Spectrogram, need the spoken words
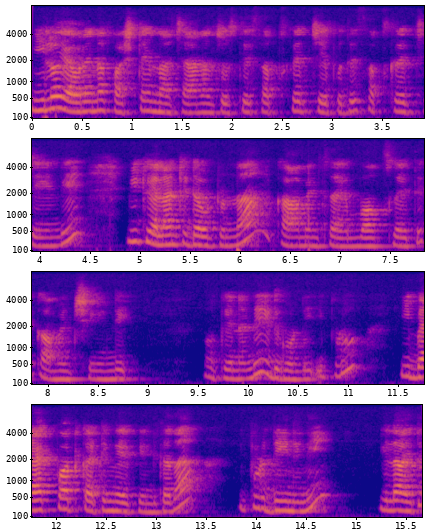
మీలో ఎవరైనా ఫస్ట్ టైం నా ఛానల్ చూస్తే సబ్స్క్రైబ్ చేయకపోతే సబ్స్క్రైబ్ చేయండి. మీకు ఎలాంటి డౌట్ ఉన్నా కామెంట్స్ బాక్స్లో అయితే కామెంట్ చేయండి. ఓకేనండి? ఇదిగోండి. ఇప్పుడు ఈ బ్యాక్ పార్ట్ కటింగ్ అయిపోయింది కదా? ఇప్పుడు దీనిని ఇలా అయితే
